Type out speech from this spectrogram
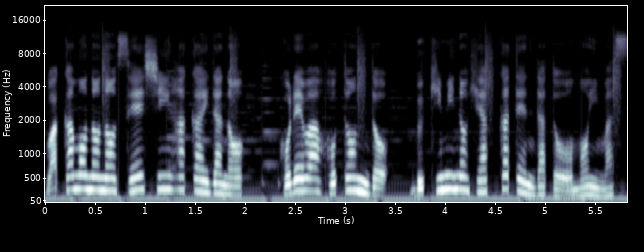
若者の精神破壊だの、これはほとんど、不気味の百貨店だと思います。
